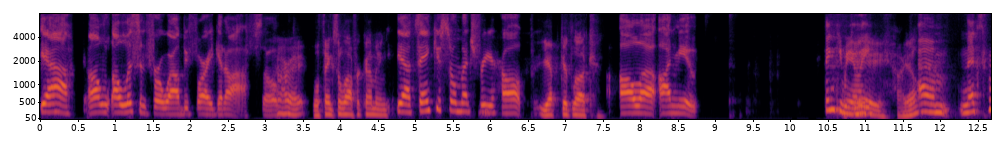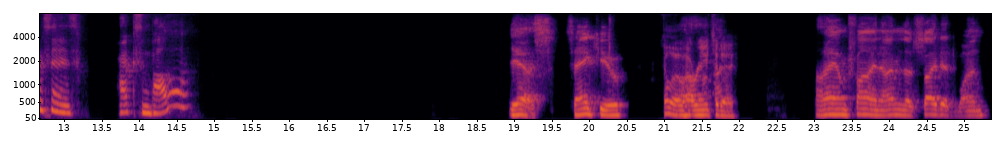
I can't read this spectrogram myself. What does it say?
Yeah. I'll I'll listen for a while before I get off. So all right. Well, thanks a lot for coming. Yeah, thank you so much for your help. Yep, good luck. I'll uh unmute. Thank you, Mary. Okay. Hi, Um, next person is Parks and Paula. Yes, thank you. Hello, how are you uh, today? I, I am fine. I'm the sighted one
